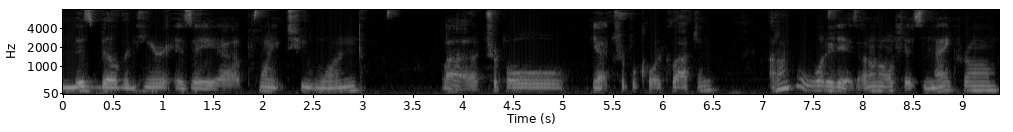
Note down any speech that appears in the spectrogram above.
And this build in here is a uh, 0.21 uh, triple, yeah, triple core Clapton. I don't know what it is. I don't know if it's nichrome.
